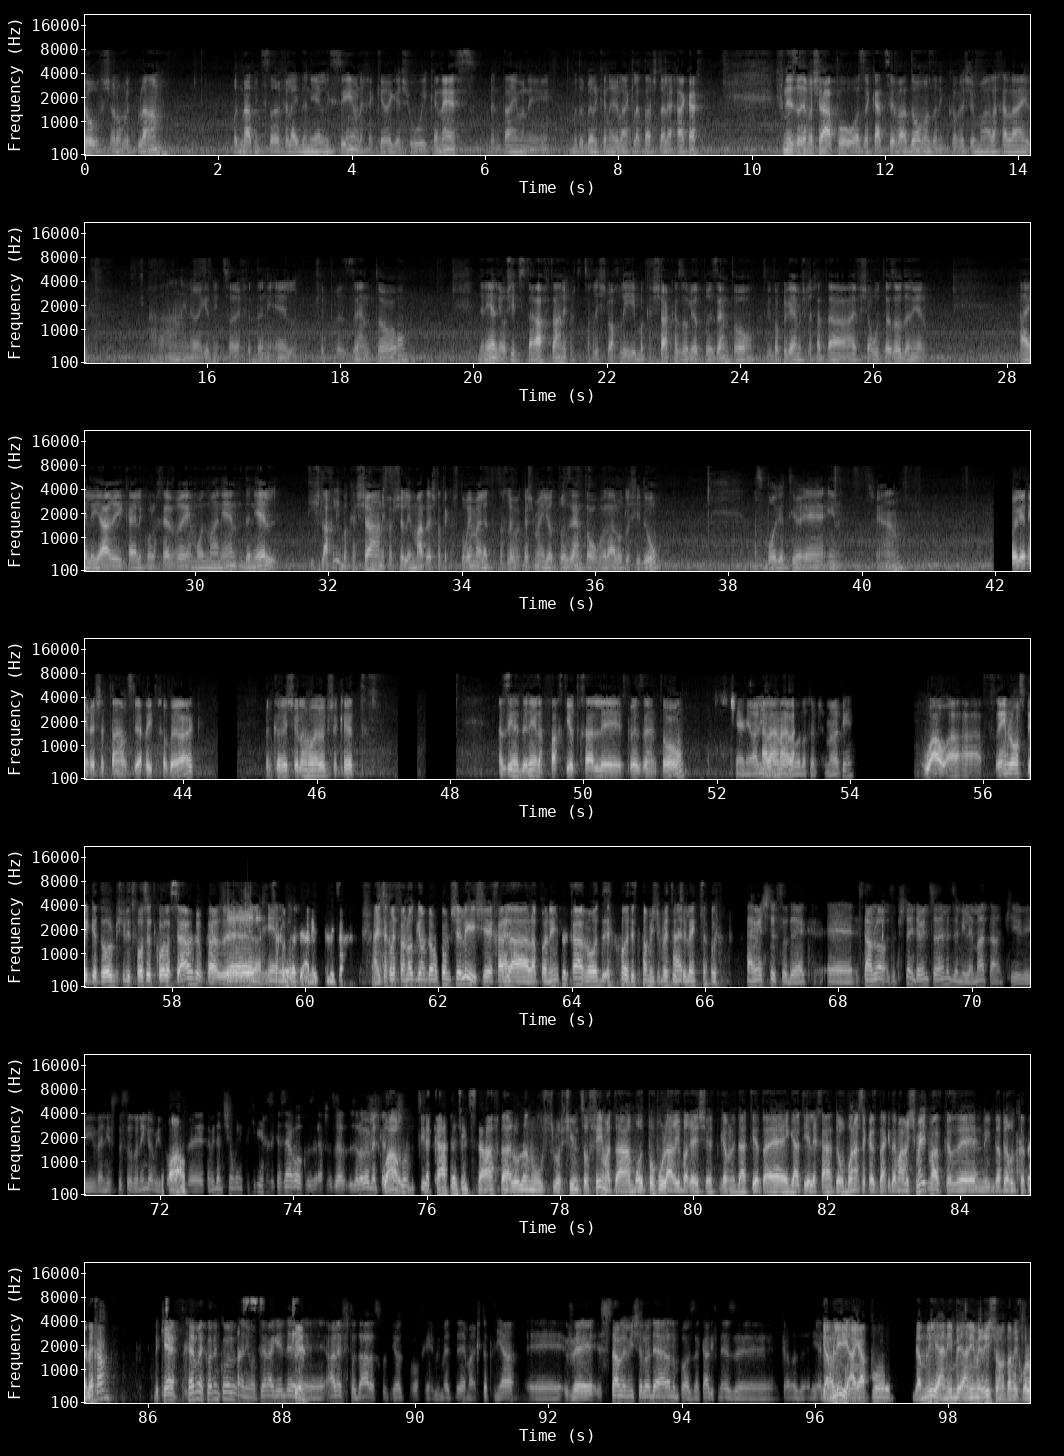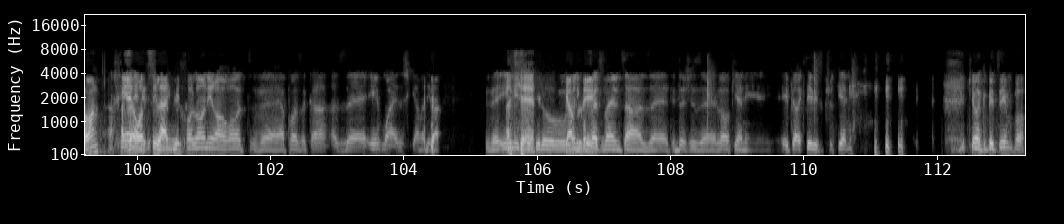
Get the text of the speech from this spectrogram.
טוב, שלום לכולם. עוד מעט מצטרף אליי דניאל ניסים, נחכה רגע שהוא ייכנס. בינתיים אני מדבר כנראה להקלטה שתעלה אחר כך. לפני איזה רבע שעה פה אזעקת צבע אדום, אז אני מקווה שבמהלך הלייב... אהלן, הנה רגע נצרף את דניאל כ presenter. דניאל, אני רואה שהצטרפת, אני חושב שאתה צריך לשלוח לי בקשה כזו להיות presenter. תבדוק רגע אם יש לך את האפשרות הזו, דניאל. היי ליאריק, היי לכל החבר'ה, מאוד מעניין. דניאל, תשלח לי בקשה, אני חושב שלמטה יש לך את הכפתורים האלה, אתה צריך לבקש ממני להיות פרזנטור ולעלות לשידור. אז בוא רגע תראה, הנה, מצוין. רגע נראה שאתה מצליח להתחבר רק, ונקווה שיהיה לנו ערב שקט. אז הנה, דניאל, הפכתי אותך לפרזנטור. כן, נראה לי שזה לעבוד עכשיו, שמעתי. וואו, הפריים לא מספיק גדול בשביל לתפוס את כל השיער שלך, אחי, אני צריך לפנות גם את המקום שלי, שיהיה אחד לפנים שלך ועוד את המשבצת שלי צריך האמת שאתה צודק, סתם לא, זה פשוט, אני תמיד מצלם את זה מלמטה, ואני עושה סרטונים גם מפה, ותמיד אנשים אומרים, תגידי איך זה כזה ארוך, זה לא באמת כזה ארוך. וואו, דקה אחרי שהצטרפת עלו לנו 30 צופים, אתה מאוד פופולרי ברשת, גם לדעתי אתה הגעתי אליך, טוב בוא נעשה כזה את ההקדמה הרשמית, ואז כזה נדבר עוד קצת אליך. בכיף. חבר'ה, קודם כל, אני רוצה להגיד, כן. א', תודה על הזכות להיות פה, אחי, באמת מערכת הפנייה. וסתם למי שלא יודע, היה לנו פה אזעקה לפני איזה... כמה זה? גם לי, היה פה... גם לי, אני מראשון, אתה מחולון? אחי, אני מחולון עיר האורות, והיה פה אזעקה, אז אם, וואי, איזה שקיעה מדהימה. ואם מישהו, כאילו, אם אני קופץ באמצע, אז תדעו שזה לא כי אני היפר-אקטיבי, זה פשוט כי אני... כי מקפיצים פה.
